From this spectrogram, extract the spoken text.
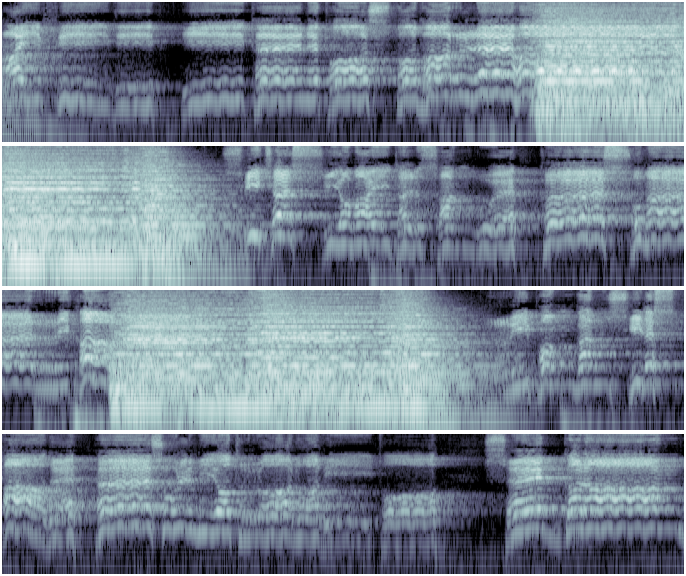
ai fidi itene tosto d'orleone si cessio mai dal sangue che sumerrica trono avito, se galangli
